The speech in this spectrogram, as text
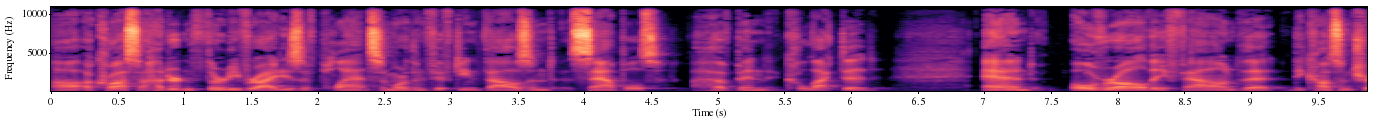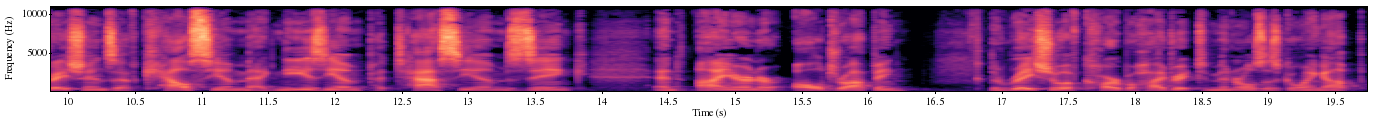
uh, across 130 varieties of plants and more than 15,000 samples have been collected. And overall, they found that the concentrations of calcium, magnesium, potassium, zinc, and iron are all dropping. The ratio of carbohydrate to minerals is going up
